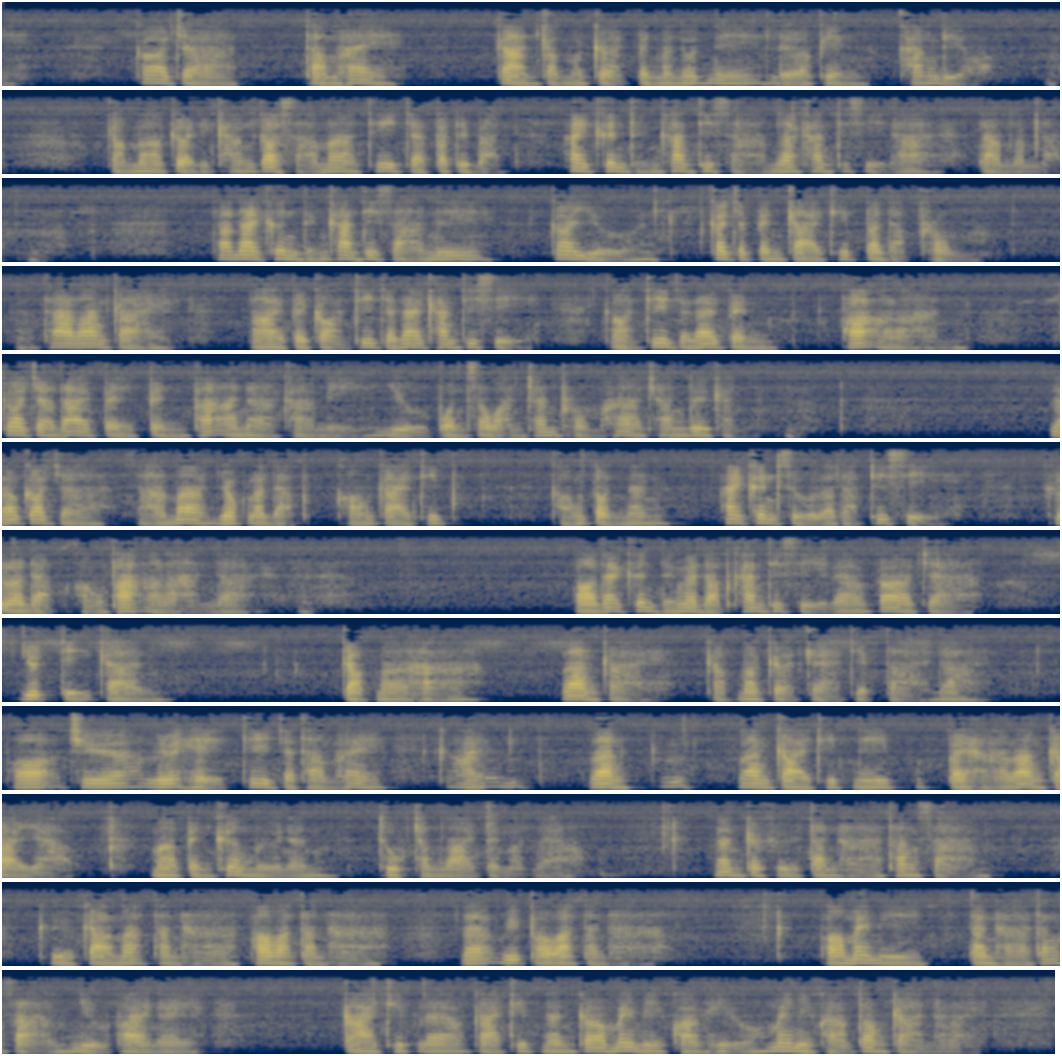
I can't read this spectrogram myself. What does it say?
ก็จะทำให้การกลับมาเกิดเป็นมนุษย์นี้เหลือเพียงครั้งเดียว กลับมาเกิดอีกครั้งก็สามารถที่จะปฏิบัติให้ขึ้นถึงขั้นที่สามและขั้นที่สี่ได้ตามลำดับ ถ้าได้ขึ้นถึงขั้นที่สามนี้ ก็อยู่ก็จะเป็นกายทิพย์ระดับพรหมถ้าร่างกายตายไปก่อนที่จะได้ขั้นที่สี่ก่อนที่จะได้เป็นพระอาหารหันต์ก็จะได้ไปเป็นพระอนาคามีอยู่บนสวรรค์ชั้นพรหมห้าชั้นด้วยกัน แล้วก็จะสามารถยกระดับของกายทิพย์ของตนนั้นให้ขึ้นสู่ระดับที่สี่คือระดับของพระอาหารหันต์ได้ พอได้ขึ้นถึงระดับขั้นที่สี่แล้วก็จะยุติการกลับมาหาร่างกายกลับมาเกิดแก่เจ็บตายได้ เพราะเชื้อหรือเหตุที่จะทำให้ร่าง ร่างกายทิพนี้ไปหาร่างกายหยาบมาเป็นเครื่องมือนั้นถูกทำลายไปหมดแล้ว นั่นก็คือตัณหาทั้งสามคือกามตัณหาภาวะตัณหา และวิภาวะตัณหา พอไม่มีตัณหาทั้งสามอยู่ภายในกายทิพย์แล้วกายทิพย์นั้นก็ไม่มีความหิว ไม่มีความต้องการอะไร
